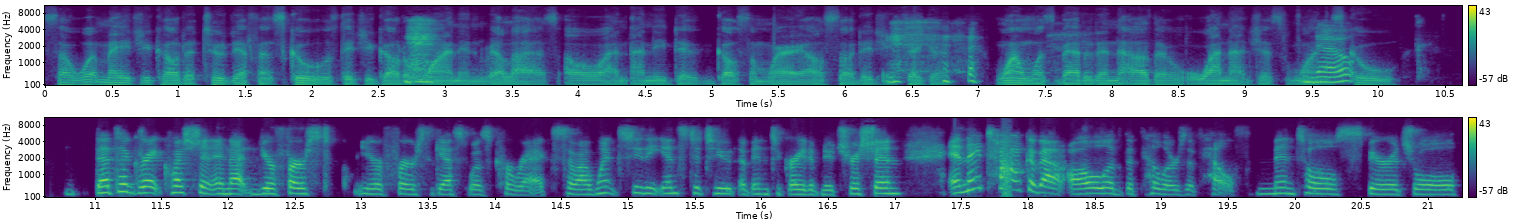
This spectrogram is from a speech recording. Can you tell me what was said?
So, what made you go to two different schools? Did you go to one and realize, oh, I, I need to go somewhere else? Or did you figure one was better than the other? Why not just one no. school? That's a great question, and that your first your first guess was correct. So I went to the Institute of Integrative Nutrition, and they talk about all of the pillars of health: mental, spiritual,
